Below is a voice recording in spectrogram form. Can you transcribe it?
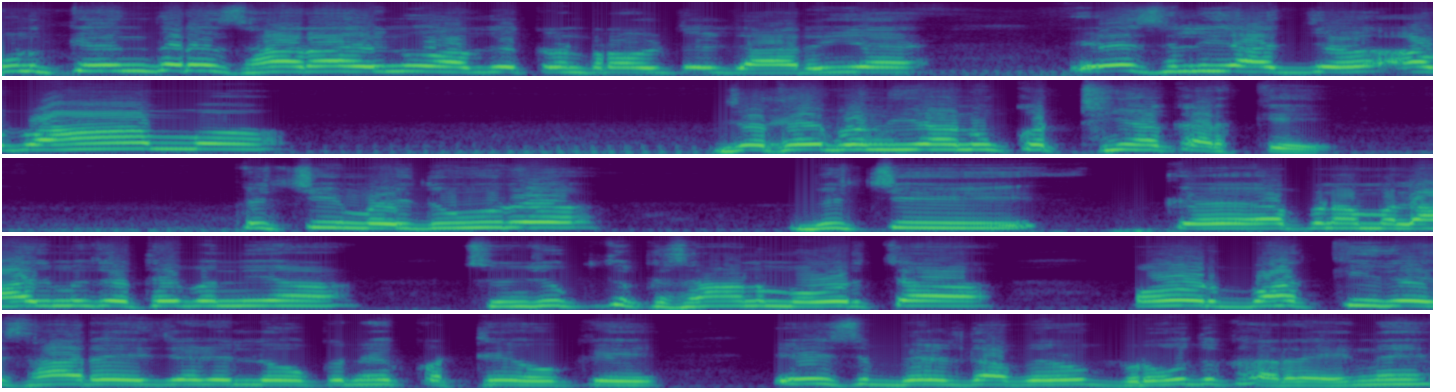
ਹੁਣ ਕੇਂਦਰ ਸਾਰਾ ਇਹਨੂੰ ਆਪਦੇ ਕੰਟਰੋਲ 'ਚ ਜਾ ਰਹੀ ਹੈ। ਇਸ ਲਈ ਅੱਜ ਆਵਾਮ ਜਥੇਬੰਦੀਆਂ ਨੂੰ ਇਕੱਠੀਆਂ ਕਰਕੇ ਵਿੱਚ ਹੀ ਮਜ਼ਦੂਰ, ਵਿੱਚ ਹੀ ਆਪਣਾ ਮੁਲਾਜ਼ਮ ਜਥੇਬੰਦੀਆਂ, ਸੰਯੁਕਤ ਕਿਸਾਨ ਮੋਰਚਾ ਔਰ ਬਾਕੀ ਦੇ ਸਾਰੇ ਜਿਹੜੇ ਲੋਕ ਨੇ ਇਕੱਠੇ ਹੋ ਕੇ ਇਸ ਬਿੱਲ ਦਾ ਵਿਰੋ- ਵਿਰੋਧ ਕਰ ਰਹੇ ਨੇ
